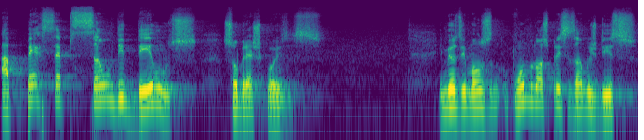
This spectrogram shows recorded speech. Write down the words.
a percepção de Deus sobre as coisas. E meus irmãos, como nós precisamos disso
